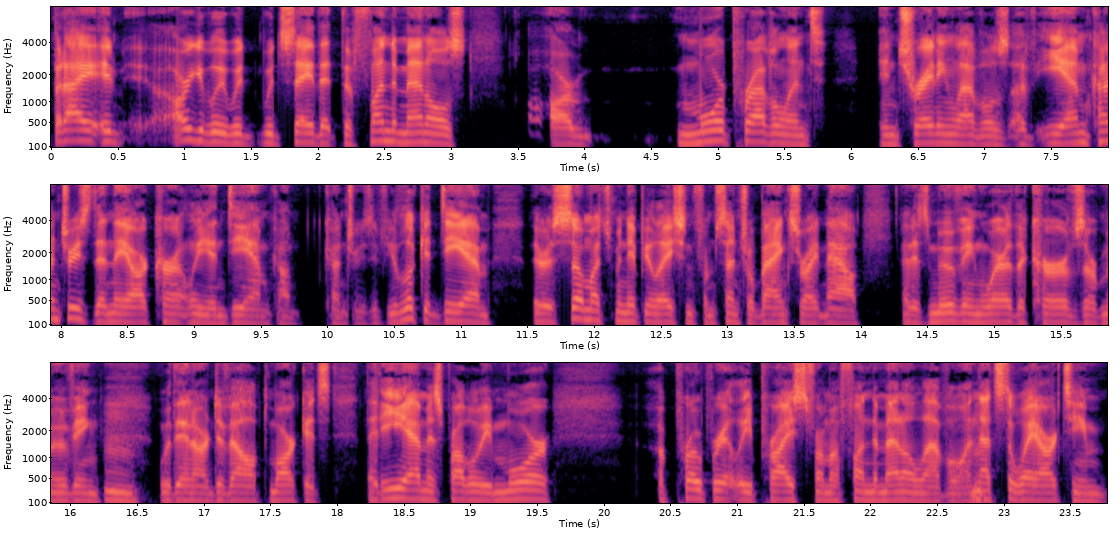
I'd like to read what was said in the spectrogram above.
but I it, arguably would would say that the fundamentals are more prevalent in trading levels of EM countries than they are currently in DM com- countries. If you look at DM, there is so much manipulation from central banks right now that is moving where the curves are moving mm. within our developed markets, that EM is probably more appropriately priced from a fundamental level. And mm. that's the way our team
